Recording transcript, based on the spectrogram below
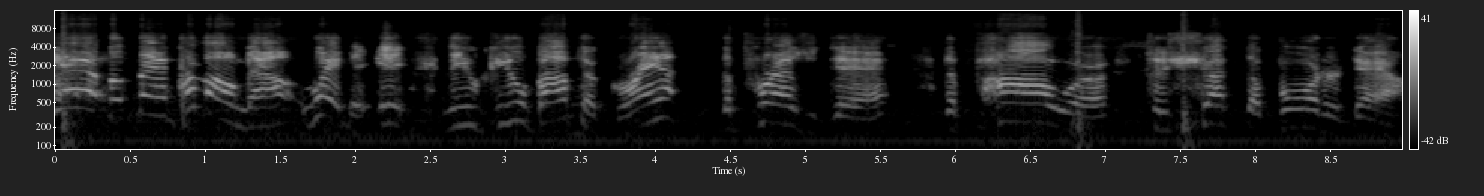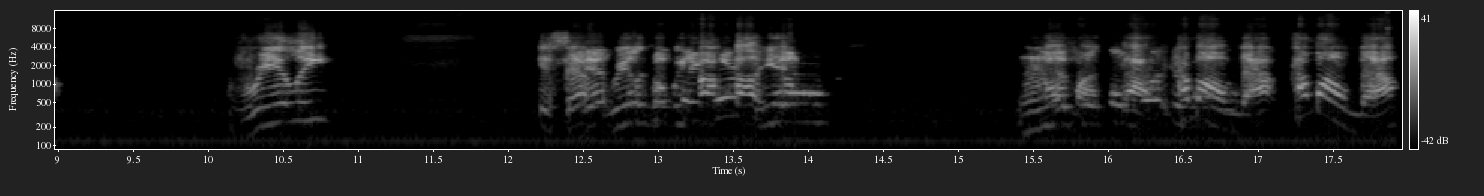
Yeah, but man, come on now. Wait a minute. It, you you about to grant the president the power to shut the border down? Really? Is that That's really what we talking about here? Oh my God! Come on now! Come on now!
